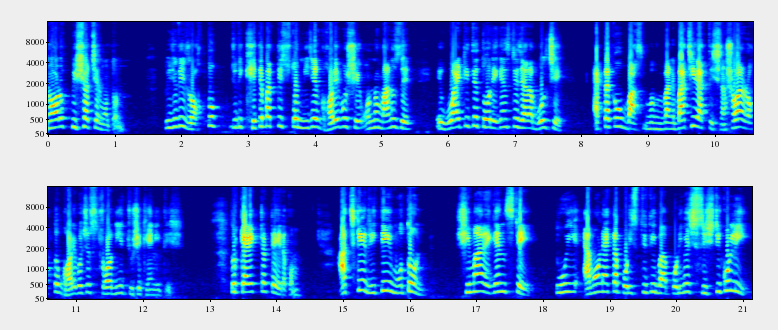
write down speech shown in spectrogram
নর পিসাচের মতন। তুই যদি রক্ত যদি খেতে পারতিস তোর নিজের ঘরে বসে অন্য মানুষদের, এই ওয়াইটিতে তোর এগেনস্টে যারা বলছে একটাকেও বাস মানে বাঁচিয়ে রাখতিস না। সবার রক্ত ঘরে বসে স্ট্র দিয়ে চুষে খেয়ে নিতিস। তোর ক্যারেক্টারটা এরকম। আজকে রীতি মতন সীমার এগেনস্টে তুই এমন একটা পরিস্থিতি বা পরিবেশ সৃষ্টি করলি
